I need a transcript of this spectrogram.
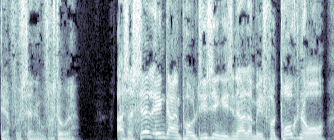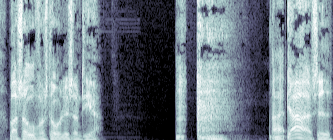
Det er fuldstændig uforståeligt. Altså selv ikke engang Paul Dissing i sin allermest fordrukne år var så uforståelig som de er. Nej. Jeg har siddet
